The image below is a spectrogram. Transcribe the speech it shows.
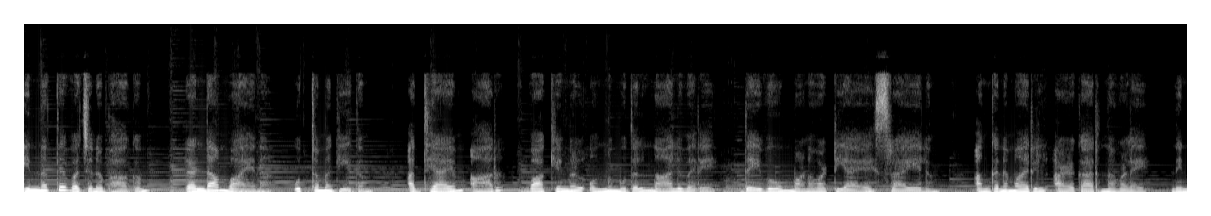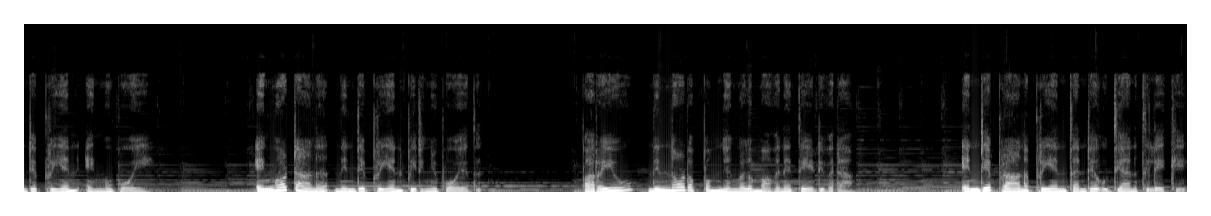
ഇന്നത്തെ വചനഭാഗം രണ്ടാം വായന ഉത്തമഗീതം അധ്യായം ആറ് വാക്യങ്ങൾ ഒന്നു മുതൽ നാല് വരെ ദൈവവും മണവാട്ടിയായ ഇസ്രായേലും. അങ്കനമാരിൽ അഴകാർന്നവളെ നിന്റെ പ്രിയൻ എങ്ങുപോയി എങ്ങോട്ടാണ് നിന്റെ പ്രിയൻ പിരിഞ്ഞുപോയത് പറയൂ നിന്നോടൊപ്പം ഞങ്ങളും അവനെ തേടി വരാം എന്റെ പ്രാണപ്രിയൻ തന്റെ ഉദ്യാനത്തിലേക്ക്.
